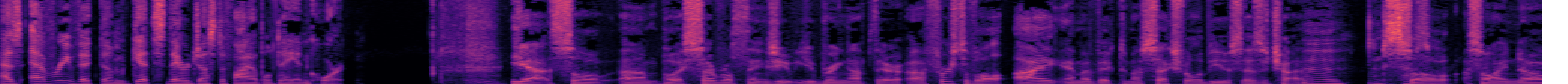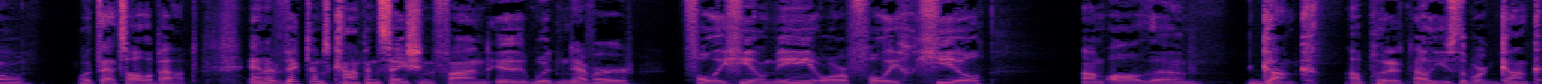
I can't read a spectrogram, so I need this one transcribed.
as every victim gets their justifiable day in court. Yeah, so um, boy, several things you, you bring up there. Uh, first of all, I am a victim of sexual abuse as a child, mm, so, so so I know what that's all about. And a victim's compensation fund is, would never fully heal me or fully heal um, all the gunk. I'll put it. I'll use the word gunk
